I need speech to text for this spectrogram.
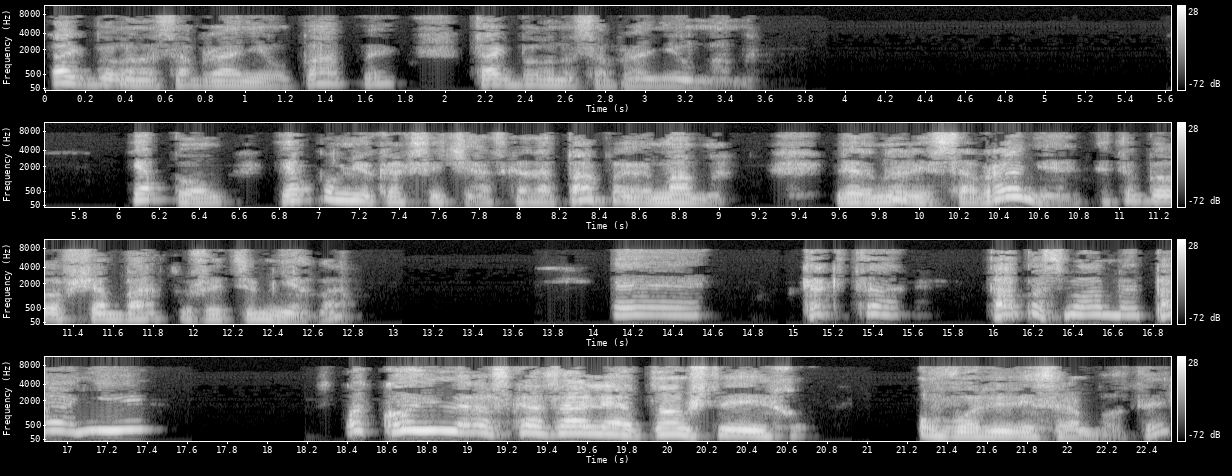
Так было на собрании у папы, так было на собрании у мамы. Я, пом, я помню, как сейчас, когда папа и мама вернулись в собрание, это было в шаббат, уже темнело, э, как-то папа с мамой, па, они спокойно рассказали о том, что их уволили с работы,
